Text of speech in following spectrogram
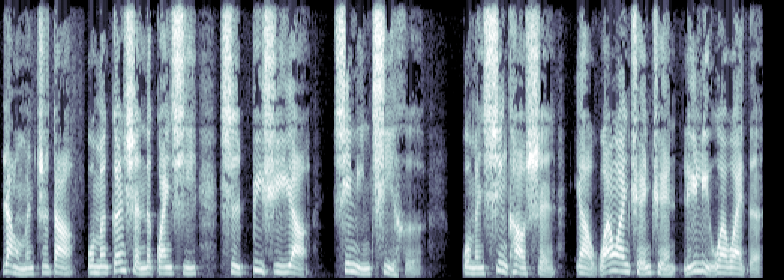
让我们知道。我们跟神的关系是必须要心灵契合，我们信靠神，要完完全全、里里外外的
